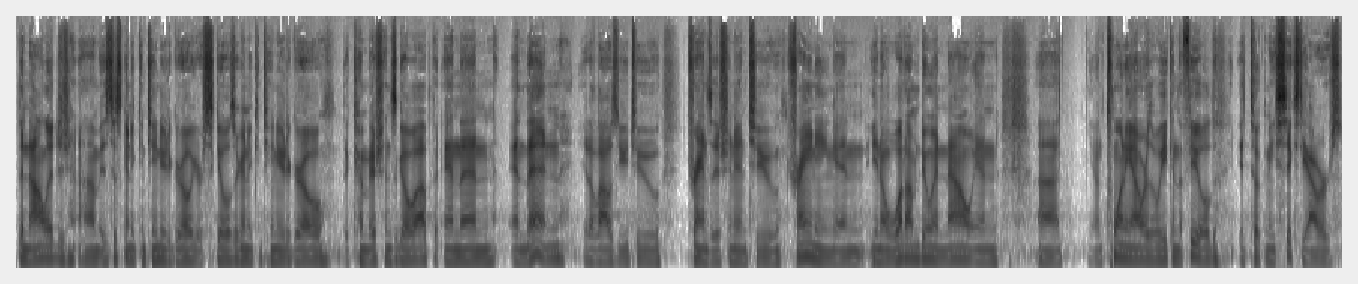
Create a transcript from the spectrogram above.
the knowledge um, is just going to continue to grow. Your skills are going to continue to grow. The commissions go up, and then and then it allows you to transition into training. And you know what I'm doing now in uh, you know 20 hours a week in the field. It took me 60 hours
